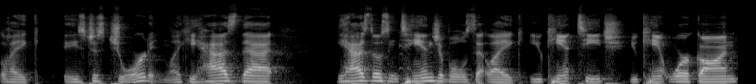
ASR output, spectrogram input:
like he's just jordan. Like he has that he has those intangibles that like you can't teach you can't work on.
